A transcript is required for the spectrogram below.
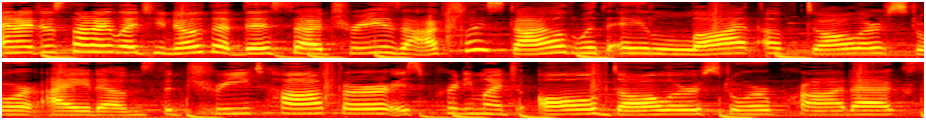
And I just thought I'd let you know that this uh, tree is actually styled with a lot of dollar store items. The tree topper is pretty much all dollar store products.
